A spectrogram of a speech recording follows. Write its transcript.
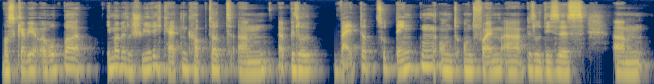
Was, glaube ich, Europa immer ein bisschen Schwierigkeiten gehabt hat, ähm, ein bisschen weiter zu denken und, und vor allem äh, ein bisschen dieses, ähm,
